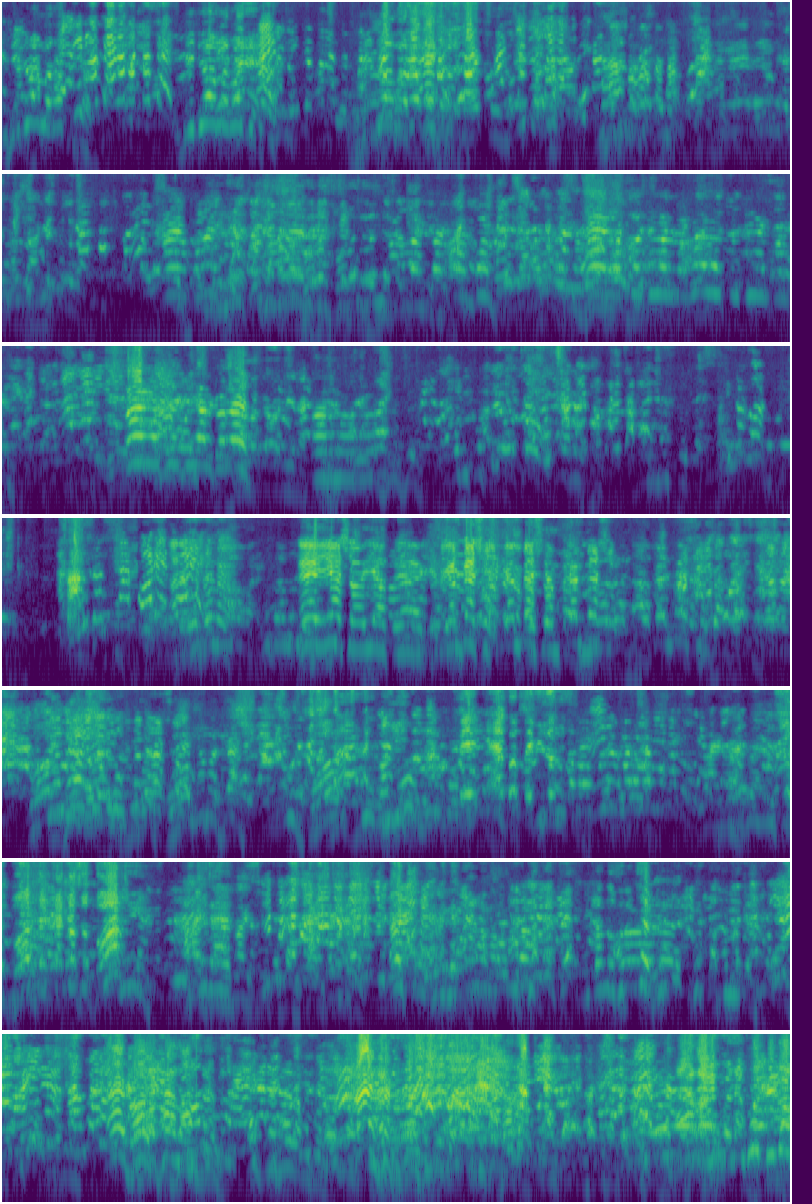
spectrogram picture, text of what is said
ভিডিও আমার ভিডিও আমার ভিডিও আমার অধিকার ভিডিও আমার অধিকার এই এই আসো ইয়া ক্যাম্পে আসো ক্যাম্পে আসো ক্যাম্পে আসো ধর দেখা যাচ্ছে ধর এই ধর খেলা তুই ভিডিও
